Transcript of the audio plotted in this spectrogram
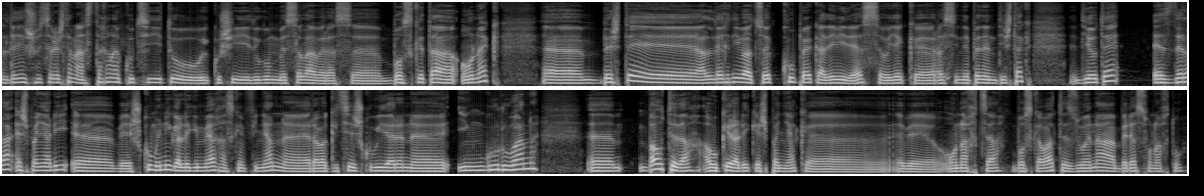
Alde suizarestan, aztaganak utzi ditu ikusi dugun bezala beraz, e, bosketa honek, e, beste alderdi batzuek kupek adibidez, horiek e, beraz independentistak, diote, Ez dela Espainiari e, eskumenik galegin behar azken finean e, erabakitzi eskubidearen inguruan E, baute da, aukerarik Espainiak e, ebe onartza, boska bat, ez duena berez onartu?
